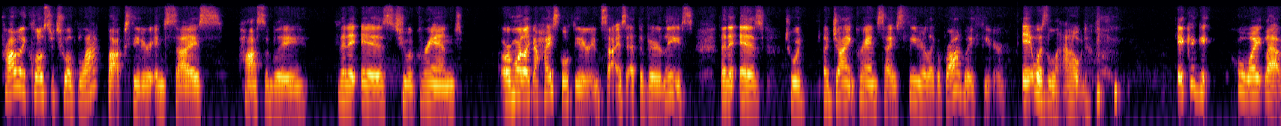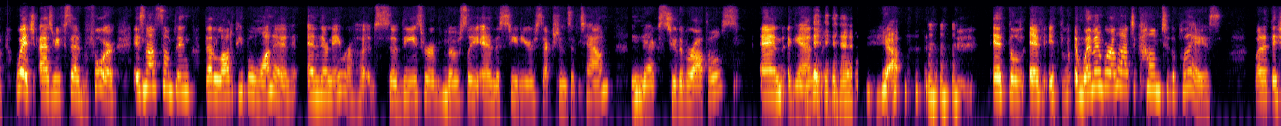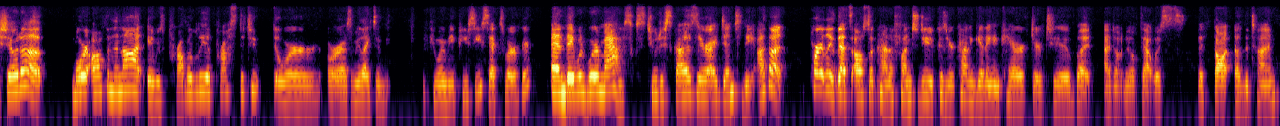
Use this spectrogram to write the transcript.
probably closer to a black box theater in size possibly than it is to a grand or more like a high school theater in size at the very least than it is to a, a giant grand size theater like a broadway theater it was loud it could get quite loud, which, as we've said before, is not something that a lot of people wanted in their neighborhoods. So these were mostly in the seedier sections of town next to the brothels. And again, yeah, if the if, if women were allowed to come to the plays, but if they showed up, more often than not, it was probably a prostitute or or as we like to, if you want to be PC sex worker, and they would wear masks to disguise their identity. I thought partly that's also kind of fun to do because you're kind of getting a character too but i don't know if that was the thought of the time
